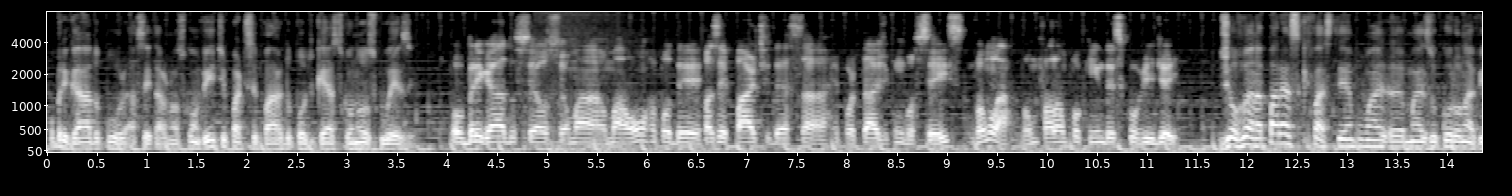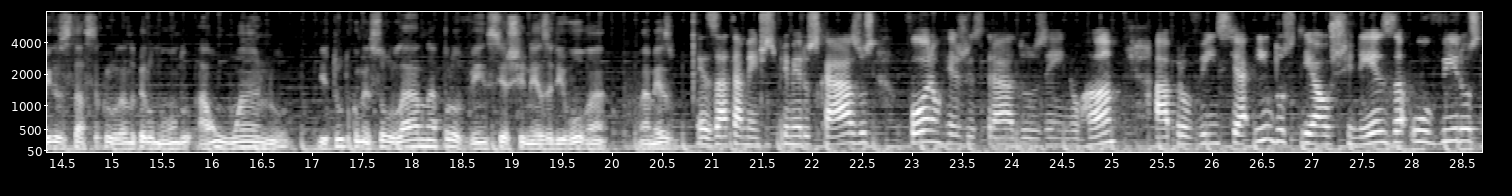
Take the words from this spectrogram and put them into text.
Obrigado por aceitar o nosso convite e participar do podcast conosco, Wezi. Obrigado, Celso. É uma, uma honra poder fazer parte dessa reportagem com vocês. Vamos lá, vamos falar um pouquinho desse Covid aí. Giovana, parece que faz tempo, mas, eh, mas, o coronavírus está circulando pelo mundo há um ano. E tudo começou lá na província chinesa de Wuhan, não é mesmo? Exatamente. Os primeiros casos foram registrados em Wuhan, a província industrial chinesa. O vírus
